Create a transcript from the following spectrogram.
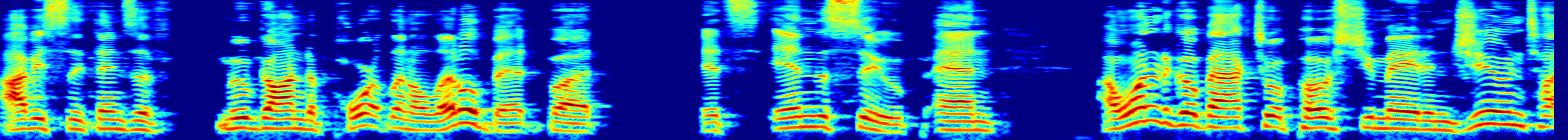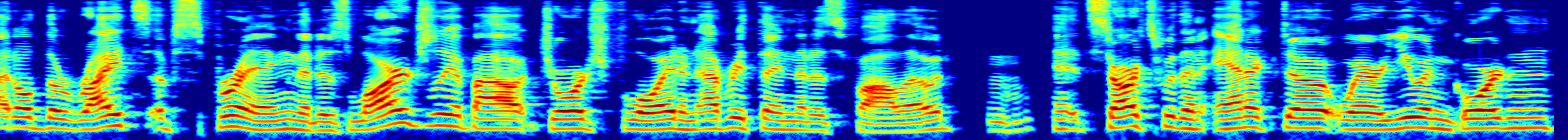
obviously, things have moved on to Portland a little bit, but it's in the soup. And I wanted to go back to a post you made in June titled The Rites of Spring that is largely about George Floyd and everything that has followed. Mm-hmm. It starts with an anecdote where you and Gordon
